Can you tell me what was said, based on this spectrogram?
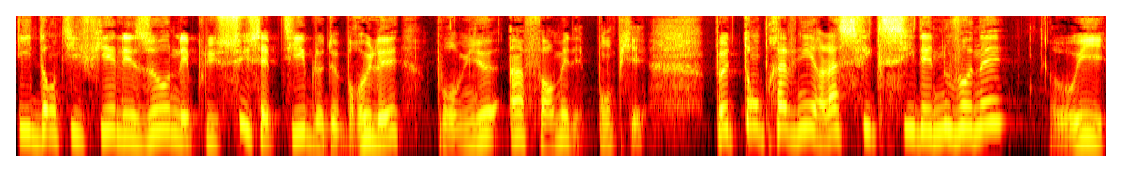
identifier les zones les plus susceptibles de brûler pour mieux informer les pompiers. Peut-on prévenir l'asphyxie des nouveau-nés? Oui,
